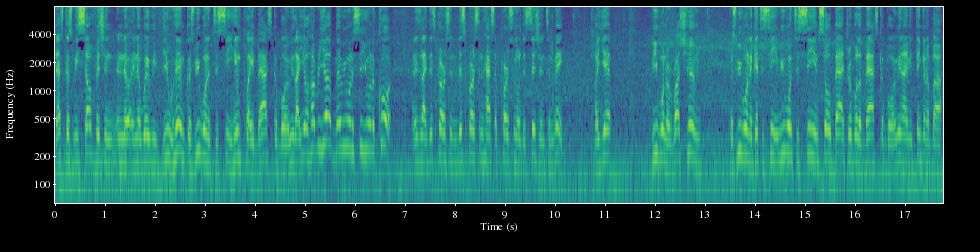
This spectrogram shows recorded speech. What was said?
that's because we selfish in, in, the, in the way we view him because we wanted to see him play basketball. And we like, yo, hurry up, man. We want to see you on the court. And it's like this person, this person has a personal decision to make. But yet we want to rush him because we want to get to see him. We want to see him so bad dribble a basketball. And we're not even thinking about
